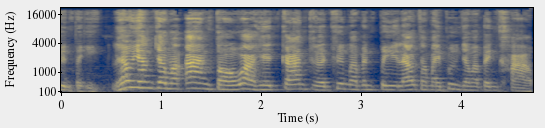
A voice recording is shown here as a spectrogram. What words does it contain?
ขึ้นไปอีก แล้วยังจะมาอ้างต่อว่าเหตุการณ์เกิดขึ้นมาเป็นปีแล้วทำไมเพิ่งจะมาเป็นข่าว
